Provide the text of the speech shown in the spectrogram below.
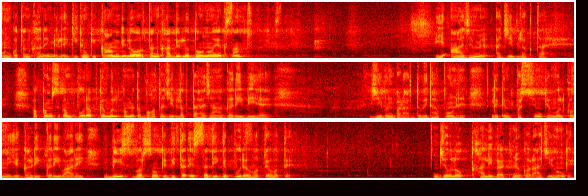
उनको तनख्वाह नहीं मिलेगी, क्योंकि काम भी लो और तनख्वाह भी लो, दोनों एक साथ। ये आज हमें अजीब लगता है। और कम से कम पूरब के मुल्कों में तो बहुत अजीब लगता है, जहाँ गरीबी है, जीवन बड़ा दुविधापूर्ण है, लेकिन पश्चिम के मुल्कों में ये घड़ी करीब आ रही। 20 वर्षों के भीतर इस सदी के पूरे होते होते जो लोग खाली बैठने को राज़ी होंगे,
